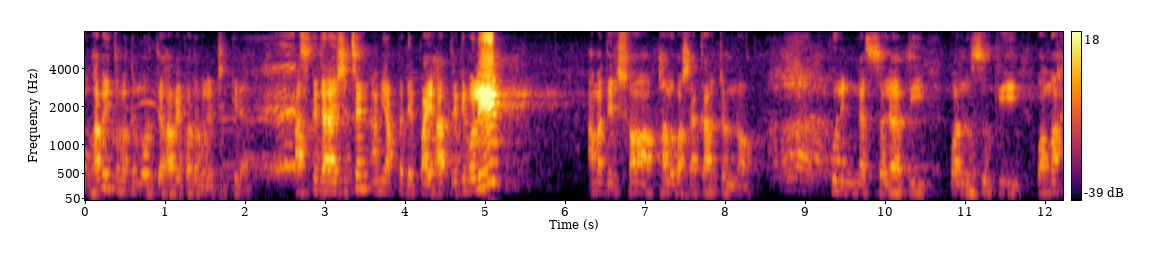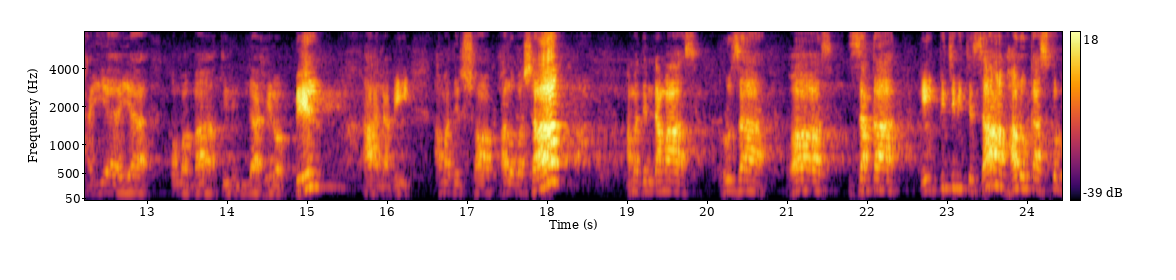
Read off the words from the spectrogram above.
ওভাবেই তোমাকে মরতে হবে। কথা বলে ঠিক কিনা? আজকে যারা এসেছেন, আমি আপনাদের পায়ে হাত রেখে বলি, আমাদের সব ভালোবাসা কার জন্য? আমাদের সব ভালোবাসা, আমাদের নামাজ রোজা হজ জাকাত এই পৃথিবীতে যা ভালো কাজ করব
